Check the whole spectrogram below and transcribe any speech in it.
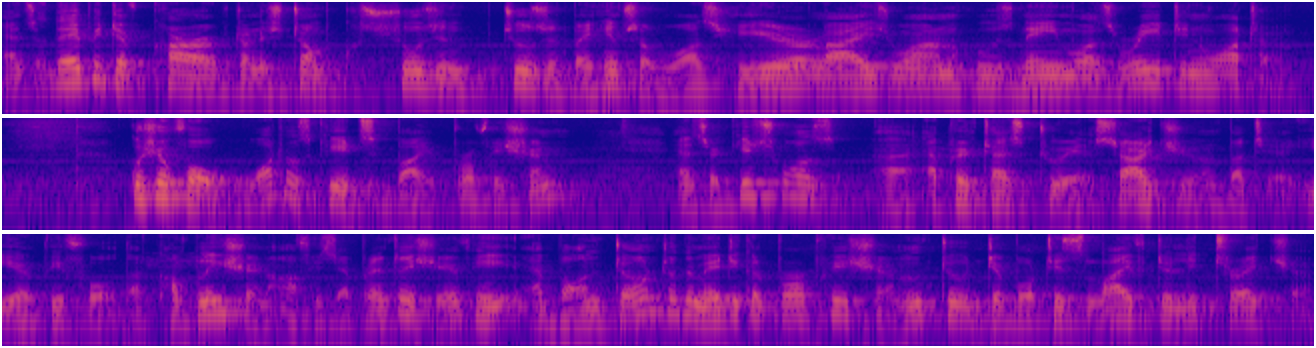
And so the epitaph carved on his tomb, chosen, chosen by himself, was Here lies one whose name was written in water. Question 4 What was Keats by profession? Answer Keats was uh, apprenticed to a surgeon, but a year before the completion of his apprenticeship, he abandoned the medical profession to devote his life to literature.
